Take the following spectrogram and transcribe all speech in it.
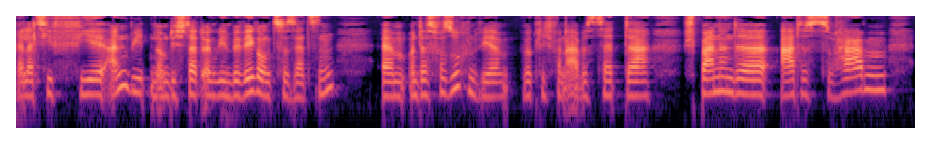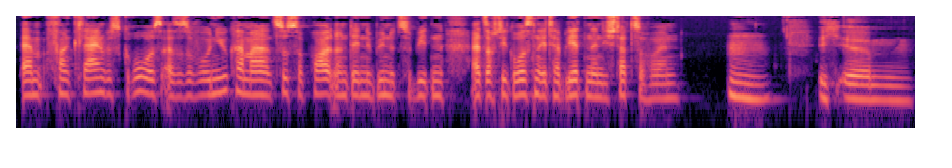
relativ viel anbieten, um die Stadt irgendwie in Bewegung zu setzen. Ähm, und das versuchen wir wirklich von A bis Z, da spannende Artists zu haben, ähm, von klein bis groß, also sowohl Newcomer zu supporten und denen eine Bühne zu bieten, als auch die großen Etablierten in die Stadt zu holen. Mhm. Ich, ähm,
